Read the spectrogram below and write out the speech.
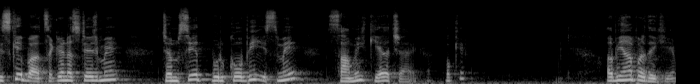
इसके बाद सेकेंड स्टेज में जमशेदपुर को भी इसमें शामिल किया जाएगा, ओके? अब यहाँ पर देखिए,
